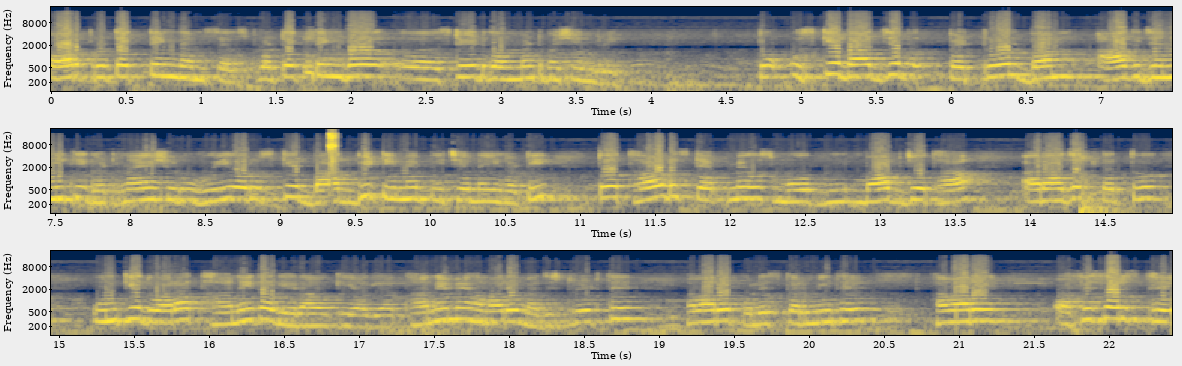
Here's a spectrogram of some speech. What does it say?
और protecting themselves protecting the state government machinery तो उसके बाद जब पेट्रोल बम आगजनी की घटनाएँ शुरू हुई और उसके बाद भी टीमें पीछे नहीं हटी तो थर्ड स्टेप में उस मॉब जो था, अराजक तत्व, उनके द्वारा थाने का घेराव किया गया। थाने में हमारे मजिस्ट्रेट थे, हमारे पुलिसकर्मी थे, हमारे ऑफिसर्स थे,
